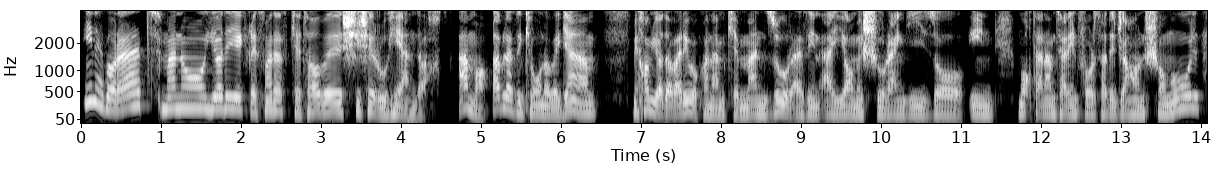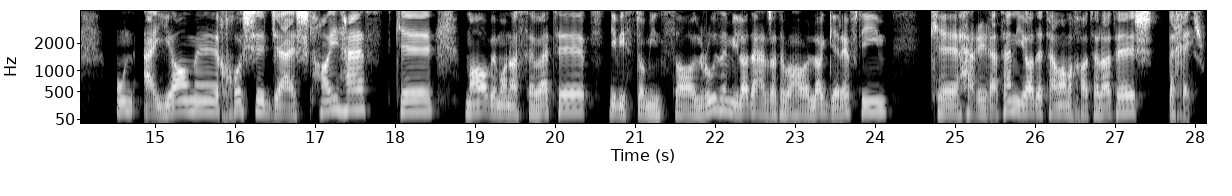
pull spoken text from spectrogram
این عبارت منو یاد یک قسمت از کتاب شیش روحی انداخت. اما قبل از اینکه اونو بگم می‌خوام یادآوری بکنم که منظور از این ایام شورانگیز و این مقتنمترین فرصت جهان شمول اون ایام خوش جشن هایی هست که ما به مناسبت دیویستومین سال روز میلاد حضرت بهاءالله گرفتیم که حقیقتا یاد تمام خاطراتش به خیر.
